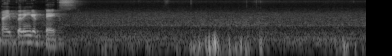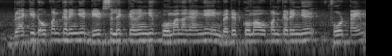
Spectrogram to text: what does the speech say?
टाइप करेंगे टैक्स ब्रैकेट ओपन करेंगे, डेट सेलेक्ट करेंगे, कोमा लगाएँगे इन्वर्टेड कोमा ओपन करेंगे, फोर टाइम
